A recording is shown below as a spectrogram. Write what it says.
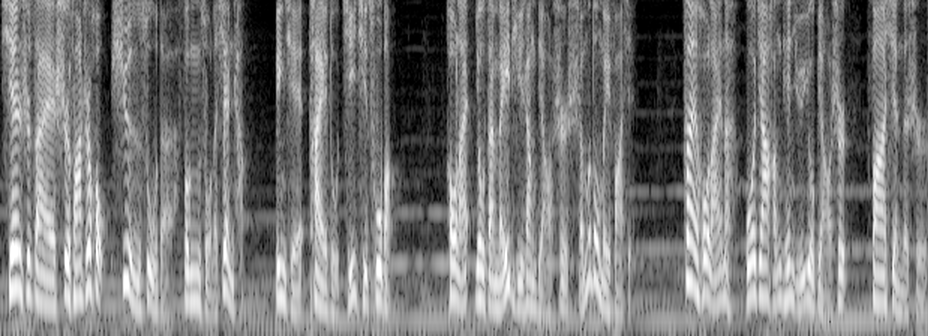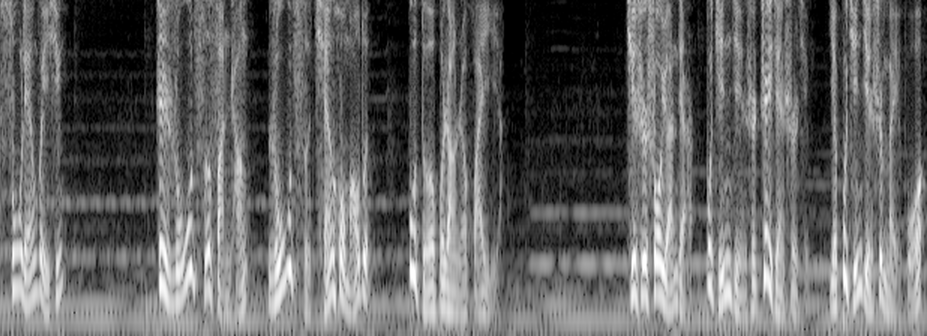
先是在事发之后迅速的封锁了现场，并且态度极其粗暴，后来又在媒体上表示什么都没发现。再后来呢？国家航天局又表示发现的是苏联卫星。这如此反常，如此前后矛盾，不得不让人怀疑呀。其实说远点不仅仅是这件事情，也不仅仅是美国，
